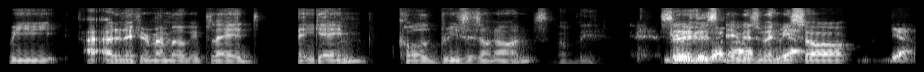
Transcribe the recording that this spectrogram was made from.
we, I, I don't know if you remember, we played a game called Breezes on Arms. Lovely. So it was, it was Arms, when we saw yeah.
